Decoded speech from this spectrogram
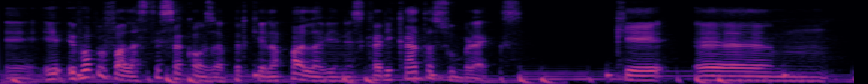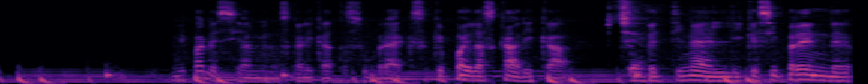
e, e, e proprio fa la stessa cosa perché la palla viene scaricata su Brex che ehm, mi pare sia almeno scaricata su Brex che poi la scarica sì. su Pettinelli che si prende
